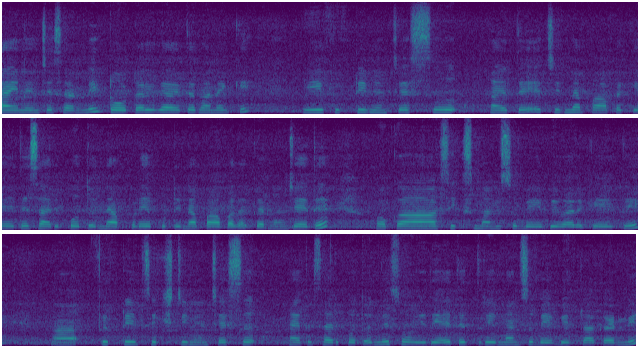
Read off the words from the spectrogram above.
నైన్ ఇంచెస్ అండి. టోటల్గా అయితే మనకి ఈ ఫిఫ్టీన్ ఇంచెస్ అయితే చిన్న పాపకి అయితే సరిపోతుంది. అప్పుడే పుట్టిన పాప దగ్గర నుంచి అయితే ఒక సిక్స్ మంత్స్ బేబీ వరకు అయితే ఫిఫ్టీన్ సిక్స్టీన్ ఇంచెస్ అయితే సరిపోతుంది. సో ఇది అయితే త్రీ మంత్స్ బేబీ ఫ్రాక్ అండి.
